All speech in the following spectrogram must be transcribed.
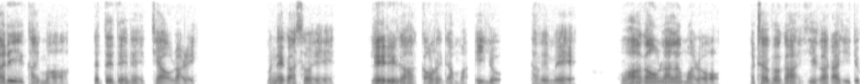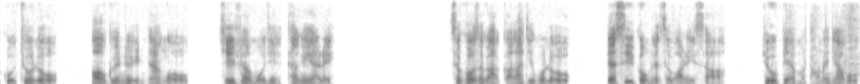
အဲ့ဒီအခိုက်မှာတတဲတဲနဲ့ကြောက်လာတယ်။မနေ့ကဆိုရင်လေတွေကကောင်းလိုက်တာမှအိတ်လို့ဒါပေမဲ့ဝါကောင်လာလောက်မှာတော့အထက်ဘက်ကရေကားတာကြီးတစ်ခုကျိုးလို့အောက်ကွင်းတွေနှံ့ကိုရေလွှမ်းမိုးခြင်းခံခဲ့ရတယ်။စကောစကကာလာကြီးမို့လို့ပျက်စီးကုန်တဲ့စဘာတွေစာပြိုးပြန်မထောင်နိုင်ကြဘူး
